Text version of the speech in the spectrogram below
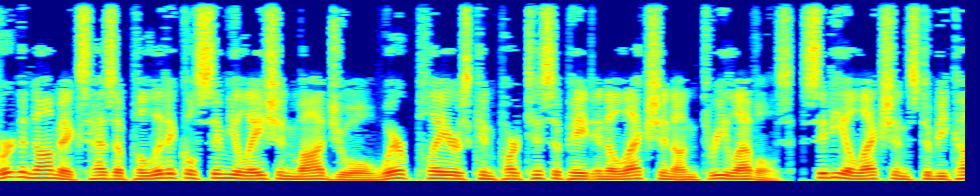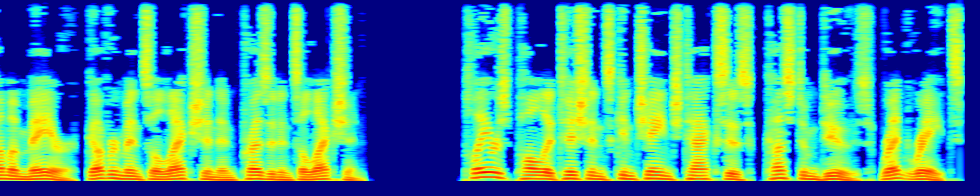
Virtonomics has a political simulation module where players can participate in election on three levels, city elections to become a mayor, government's election and president's election. Players' politicians can change taxes, custom dues, rent rates,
